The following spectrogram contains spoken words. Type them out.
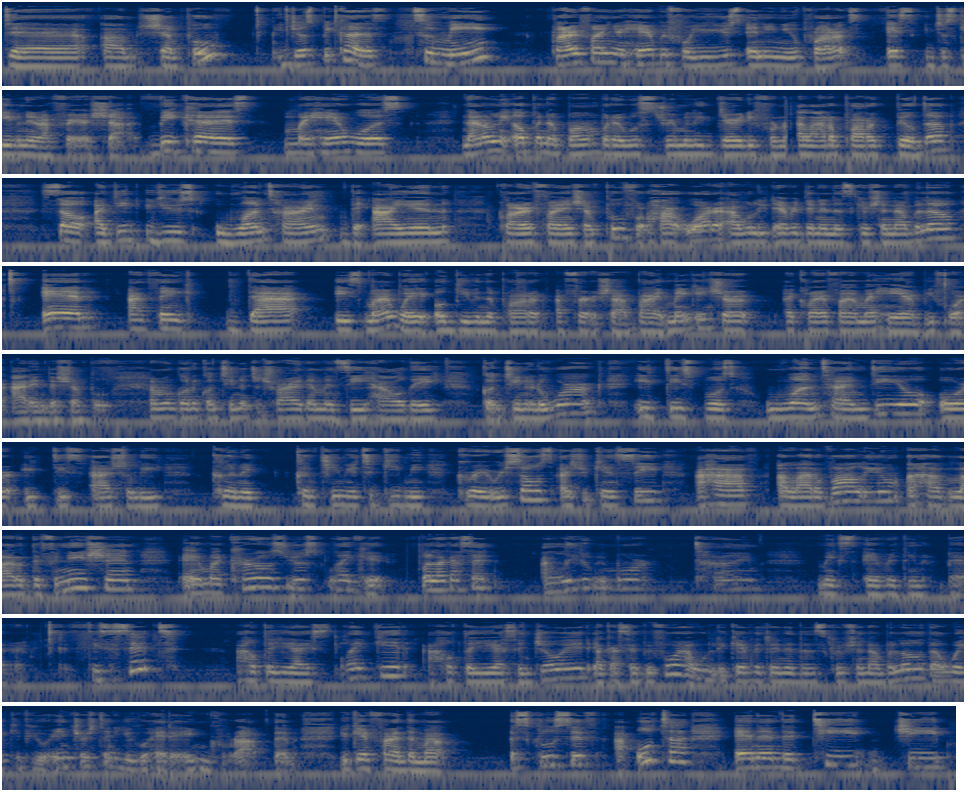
the um, shampoo just because to me clarifying your hair before you use any new products is just giving it a fair shot. Because my hair was not only up in a bun but it was extremely dirty from a lot of product buildup so i did use one time the Ion clarifying shampoo for hard water. I will leave everything in the description down below. And i think that is my way of giving the product a fair shot by making sure I clarify my hair before adding the shampoo. I'm going to continue to try them and see how they continue to work. If this was one-time deal or if this actually gonna continue to give me great results. As you can see, I have a lot of volume, I have a lot of definition, and my curls just like it. But like I said, a little bit more time makes everything better. This is it. I hope that you guys like it. I hope that you guys enjoy it. Like I said before, I will link everything in the description down below. That way, if you're interested, you go ahead and grab them. You can find them at exclusive at Ulta and then the TGIN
